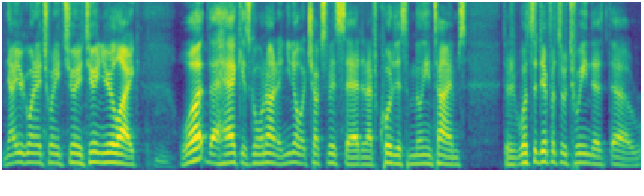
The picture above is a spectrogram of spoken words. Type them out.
Now you're going into 2022 and you're like, hmm. what the heck is going on? And you know what Chuck Smith said, and I've quoted this a million times. There's, what's the difference between the, the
